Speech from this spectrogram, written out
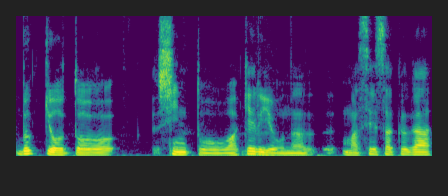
仏教と神道を分けるような、まあ、政策が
